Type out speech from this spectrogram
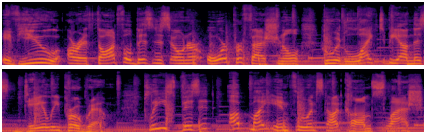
If you are a thoughtful business owner or professional who would like to be on this daily program, please visit upmyinfluence.com slash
